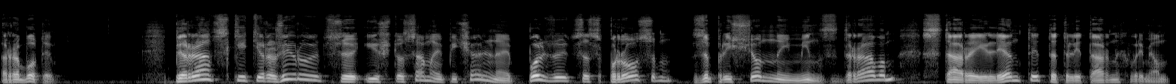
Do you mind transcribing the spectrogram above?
работы – Пиратски тиражируются и, что самое печальное, пользуются спросом запрещенной Минздравом старые ленты тоталитарных времен.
